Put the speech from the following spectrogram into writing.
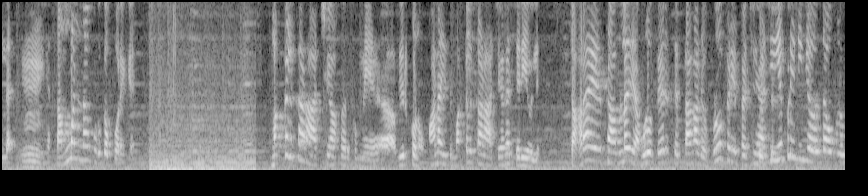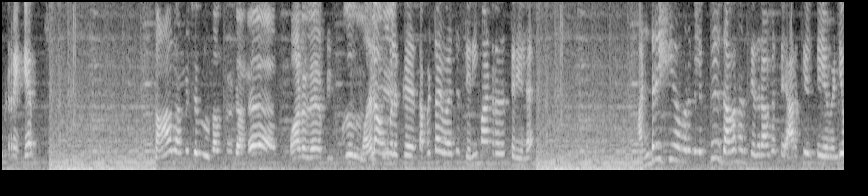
இல்ல. நீங்க சம்மன் தான் கொடுக்க போறீங்க. மக்களுக்கான ஆட்சியாக இருக்குமே இருக்கணும். ஆனா இது மக்களுக்கான ஆட்சியாக தெரியவில்லை. சாராய சாவுல எவ்வளவு பேர் செத்தாங்க அது எவ்வளவு பெரிய பிரச்சனை. ஆச்சு எப்படி நீங்க வந்து அவங்கள விடுறீங்க நாலு அமைச்சர்கள் கலந்துட்டாங்க பாடல அப்படின்னு முதல்ல அவங்களுக்கு தமிழ்தாய் வாழ்த்து தெரியுமான்றது தெரியல. அன்றைக்கு அவர்களுக்கு கவர்னருக்கு எதிராக அரசியல் செய்ய வேண்டிய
